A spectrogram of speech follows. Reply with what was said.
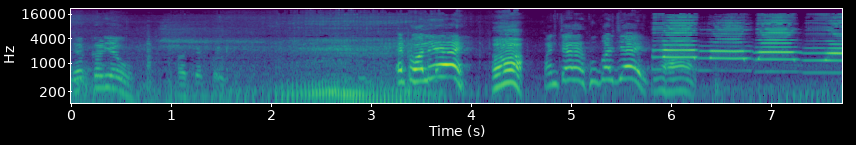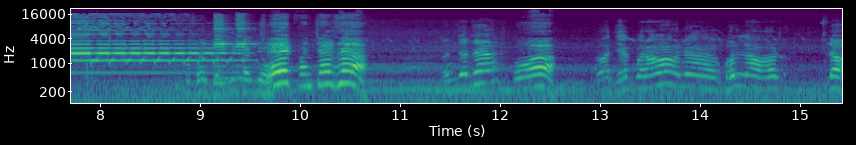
ચેક કરી આવું. હા ચેક કરી. એ ટોલી હા. પંચર કુકર કરજે હા. જલ્દી કરજો શેઠ પંચર છે? પંચર છે? ઓહો તો ચેક કરાવો અને ખોલ લાવો લો.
